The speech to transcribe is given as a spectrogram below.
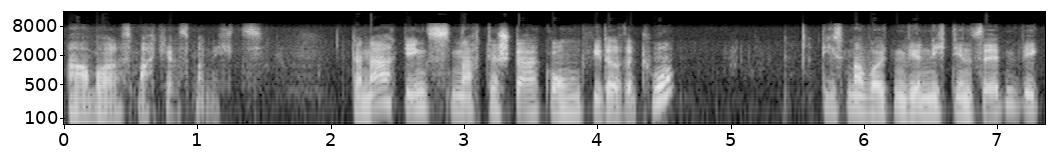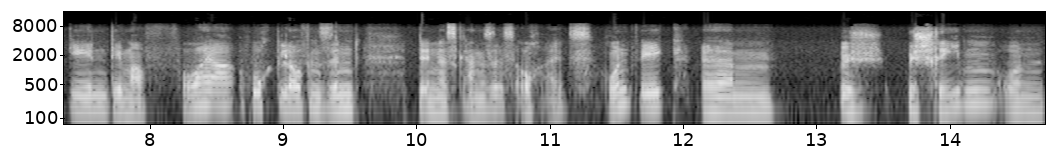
Aber das macht ja erstmal nichts. Danach ging es nach der Stärkung wieder retour. Diesmal wollten wir nicht denselben Weg gehen, den wir vorher hochgelaufen sind, denn das Ganze ist auch als Rundweg ähm, besch beschrieben und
